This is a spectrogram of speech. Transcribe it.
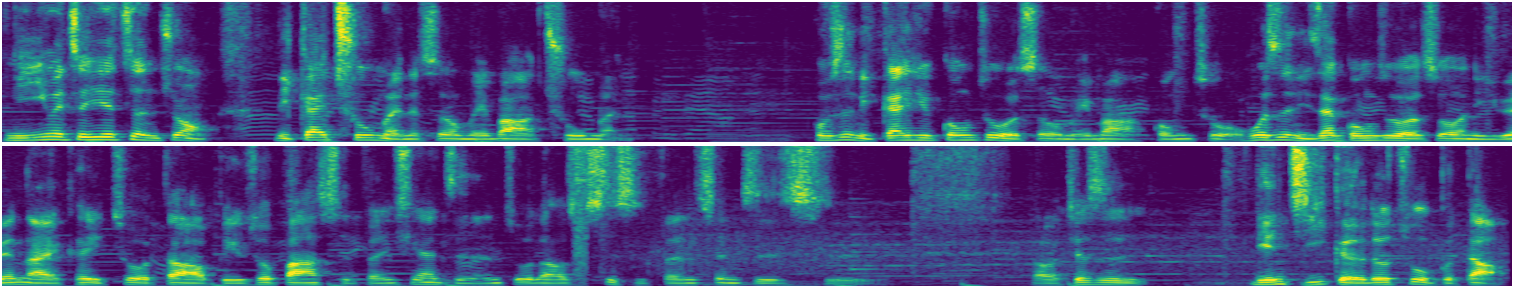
你因为这些症状，你该出门的时候没办法出门，或是你该去工作的时候没办法工作，或是你在工作的时候，你原来可以做到，比如说八十分，现在只能做到四十分，甚至是哦，就是连及格都做不到，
